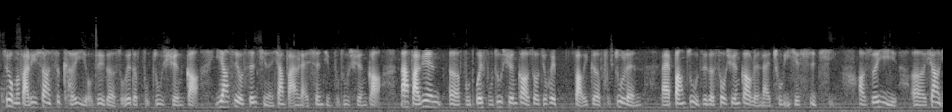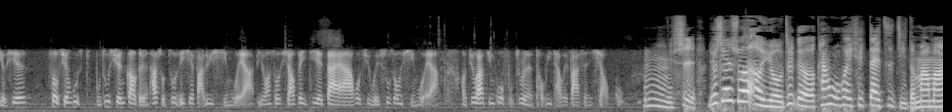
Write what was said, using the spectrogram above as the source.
所以我们法律上是可以有这个所谓的辅助宣告，一样是由申请人向法院来申请辅助宣告。那法院呃辅为辅助宣告的时候，就会找一个辅助人。来帮助这个受宣告人来处理一些事情，啊，所以呃，像有些受宣护补助宣告的人，他所做的一些法律行为啊，比方说消费借贷啊，或去为诉讼行为啊，哦，就要经过辅助人的同意才会发生效果。嗯，是刘先生说，呃，有这个看护会去带自己的妈妈，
